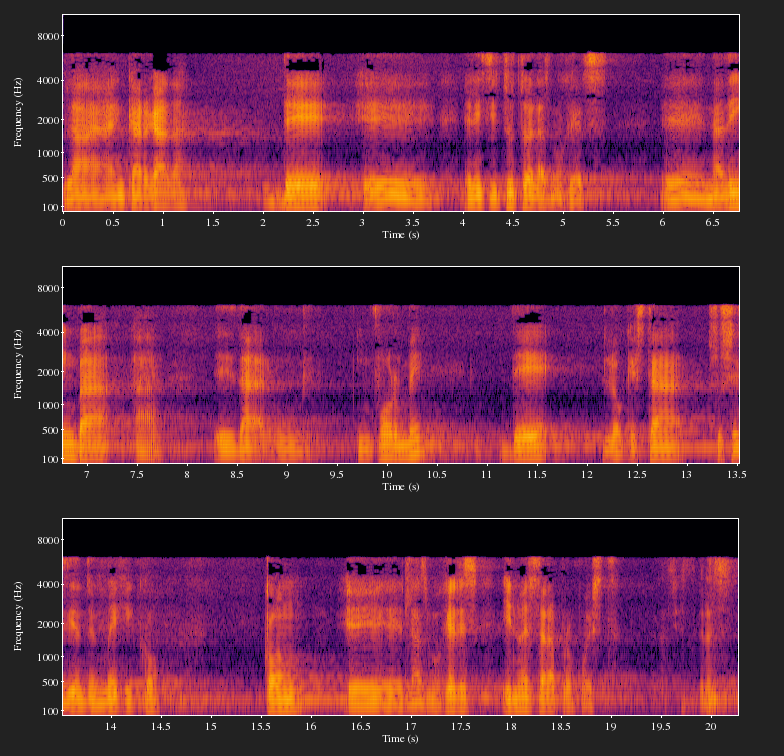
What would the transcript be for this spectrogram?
la encargada de el Instituto de las Mujeres. Nadine va a dar un informe de lo que está sucediendo en México con eh, las mujeres y nuestra propuesta. Gracias.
